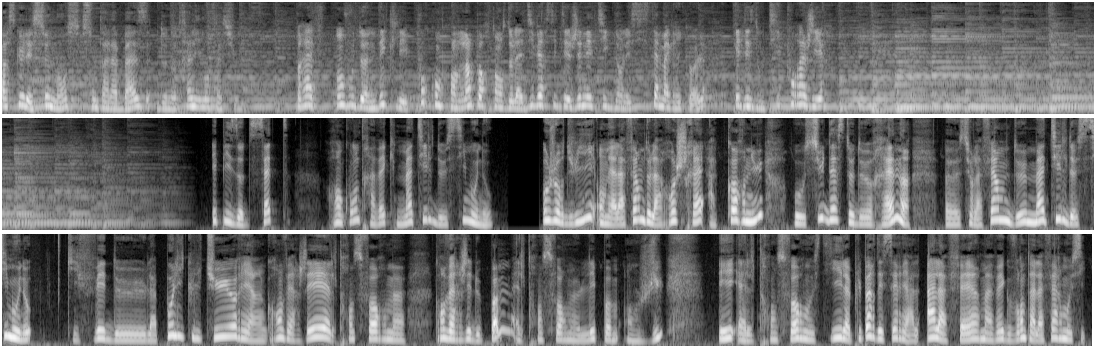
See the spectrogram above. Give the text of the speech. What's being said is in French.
parce que les semences sont à la base de notre alimentation. Bref, on vous donne des clés pour comprendre l'importance de la diversité génétique dans les systèmes agricoles et des outils pour agir. Épisode 7 Rencontre avec Mathilde Simoneau. Aujourd'hui, on est à la ferme de la Rocheraie à Cornu, au sud-est de Rennes, euh, sur la ferme de Mathilde Simoneau, qui fait de la polyculture et un grand verger. Elle transforme, grand verger de pommes, elle transforme les pommes en jus et elle transforme aussi la plupart des céréales à la ferme avec vente à la ferme aussi.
